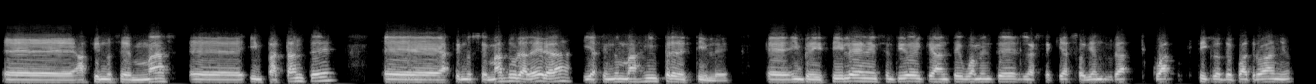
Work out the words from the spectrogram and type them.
eh, haciéndose más eh, impactante, haciéndose más duradera y haciendo más impredictible. impredecible en el sentido de que antiguamente las sequías solían durar ciclos de cuatro años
